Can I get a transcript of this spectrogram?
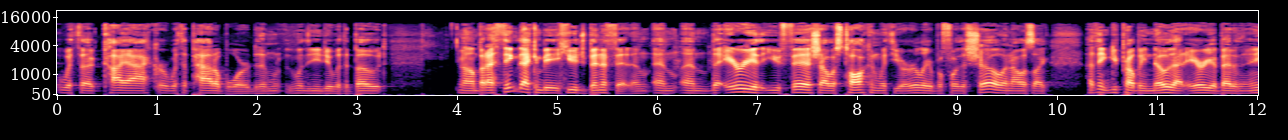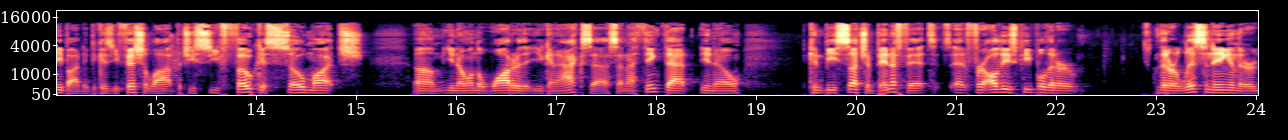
with a kayak or with a paddleboard than when you do with a boat. Um, but I think that can be a huge benefit. And, and, and the area that you fish, I was talking with you earlier before the show, and I was like, I think you probably know that area better than anybody because you fish a lot, but you, you focus so much, um, you know, on the water that you can access. And I think that, you know, can be such a benefit for all these people that are that are listening and that are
